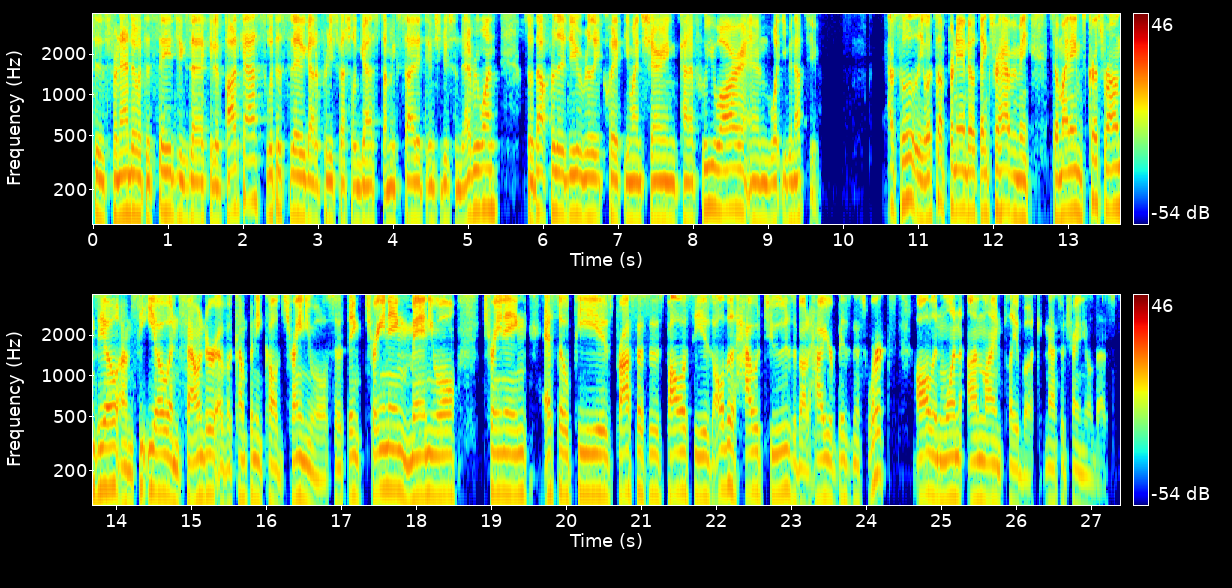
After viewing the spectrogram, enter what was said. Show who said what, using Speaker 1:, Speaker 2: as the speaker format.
Speaker 1: This is Fernando with the Sage Executive Podcast. With us today, we got a pretty special guest. I'm excited to introduce him to everyone. So, without further ado, really quick, do you mind sharing kind of who you are and what you've been up to?
Speaker 2: Absolutely. What's up, Fernando? Thanks for having me. So, my name's Chris Ronzio. I'm CEO and founder of a company called Trainual. So, think training, manual, training, SOPs, processes, policies, all the how to's about how your business works, all in one online playbook. And that's what Trainual does.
